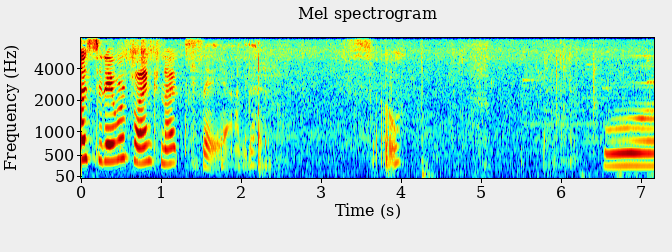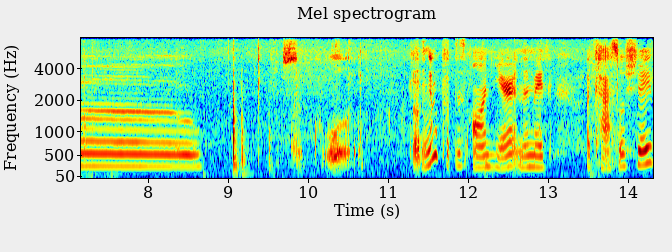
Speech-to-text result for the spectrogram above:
guys, today we're playing Kinetic Sand. So, whoa, so cool. Okay, I'm gonna put this on here and then make a castle shape.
